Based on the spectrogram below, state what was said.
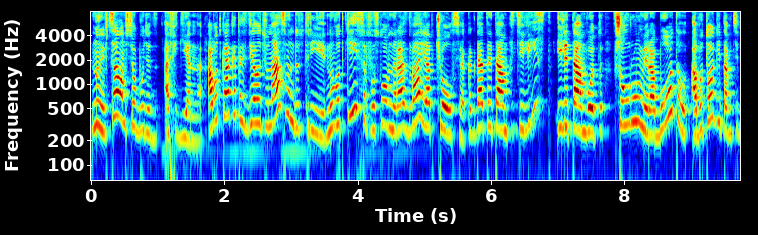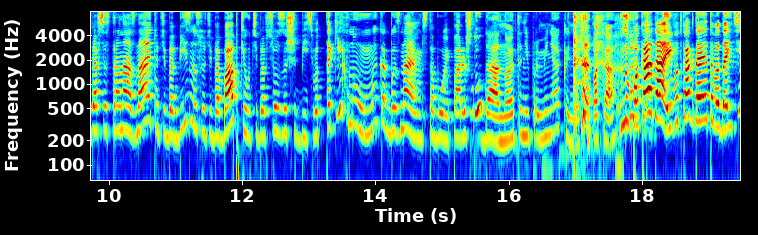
ну и в целом все будет офигенно. А вот как это сделать у нас в индустрии? Ну вот кейсов условно раз-два и обчелся, когда ты там стилист или там вот в шоуруме работал, а в итоге там тебя вся страна знает, у тебя бизнес, у тебя бабки, у тебя все зашибись. Вот таких, ну, мы как бы знаем с тобой пары штук. Да, но это не про меня, конечно, пока. Ну, пока да, и вот как до этого дойти,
